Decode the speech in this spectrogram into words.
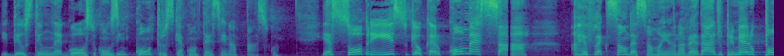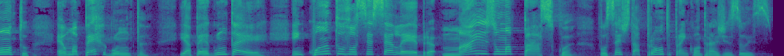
E Deus tem um negócio com os encontros que acontecem na Páscoa. E é sobre isso que eu quero começar a reflexão dessa manhã. Na verdade, o primeiro ponto é uma pergunta. E a pergunta é: enquanto você celebra mais uma Páscoa, você está pronto para encontrar Jesus?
